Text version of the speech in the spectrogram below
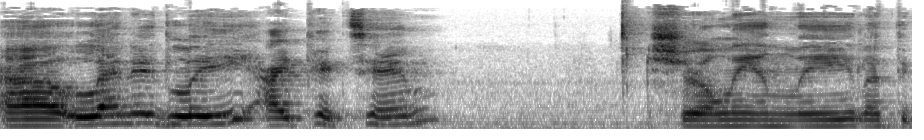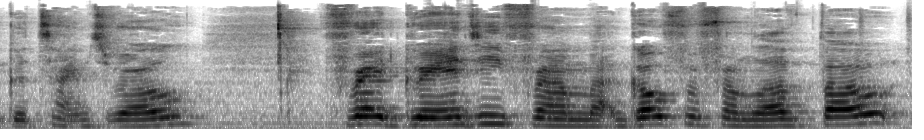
Uh, Leonard Lee, I picked him. Shirley and Lee, let the good times roll. Fred Grandy from Gopher from Love Boat.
